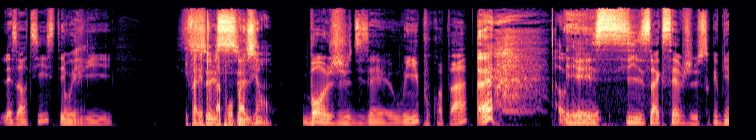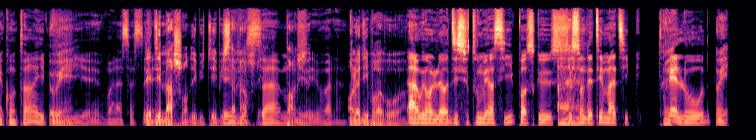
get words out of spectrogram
les artistes et Oui. puis... Il fallait ton approbation. Bon, je disais oui, pourquoi pas. Ok. Et s'ils s'acceptent, je serais bien content. Et puis, Oui. euh, voilà, ça c'est. Les démarches ont débuté, puis et ça marche. ça a Tant marché, mieux. voilà. On leur dit bravo. hein. Ah oui, on leur dit surtout merci parce que ce Ah. sont des thématiques très lourdes. Oui.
